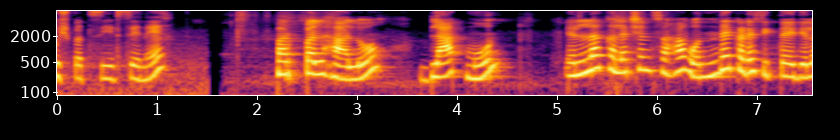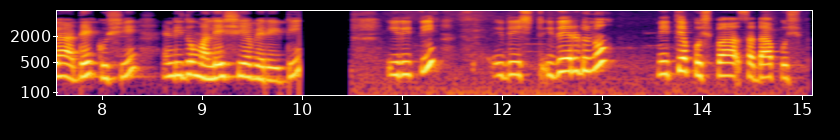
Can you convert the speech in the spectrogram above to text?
ಪುಷ್ಪದ ಸೀಡ್ಸೇನೆ ಪರ್ಪಲ್ ಹಾಲು ಬ್ಲ್ಯಾಕ್ ಮೂನ್ ಎಲ್ಲ ಕಲೆಕ್ಷನ್ ಸಹ ಒಂದೇ ಕಡೆ ಸಿಗ್ತಾ ಇದೆಯಲ್ಲ, ಅದೇ ಖುಷಿ. ಆ್ಯಂಡ್ ಇದು ಮಲೇಷಿಯಾ ವೆರೈಟಿ ಈ ರೀತಿ ಇದಿಷ್ಟು ಇದೆರಡೂ ನಿತ್ಯ ಪುಷ್ಪ, ಸದಾ ಪುಷ್ಪ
